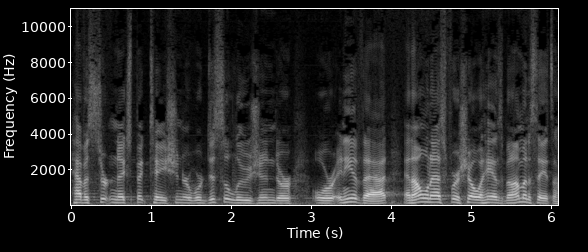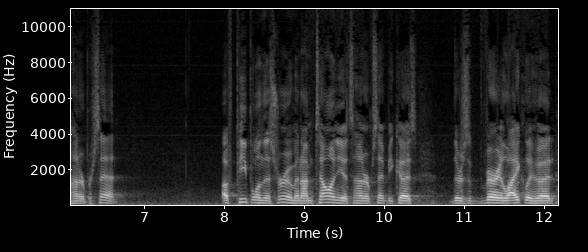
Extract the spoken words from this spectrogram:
have a certain expectation, or we're disillusioned, or, or any of that, and I won't ask for a show of hands, but I'm going to say it's 100% of people in this room, and I'm telling you it's 100% because there's a very likelihood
